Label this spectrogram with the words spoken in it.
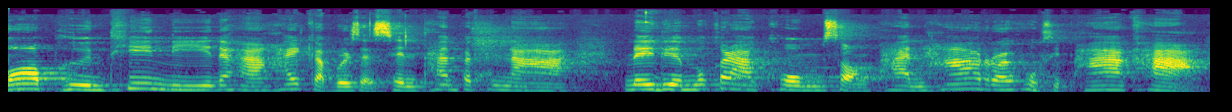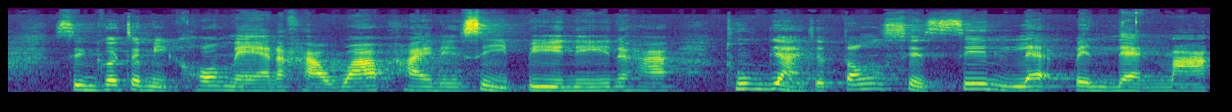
มอบพื้นที่นี้นะคะ ให้กับบริษัทเซนทรัลพัฒนา ในเดือนมกราคม 2565 ค่ะ ซึ่งก็จะมีข้อแม้นะคะว่าภายใน 4 ปีนี้นะคะ ทุกอย่างจะต้องเสร็จสิ้นและเป็นแลนด์มาร์ค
